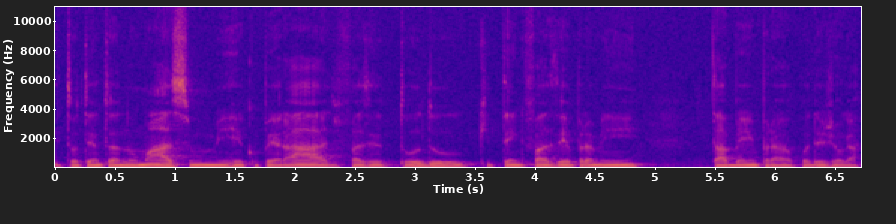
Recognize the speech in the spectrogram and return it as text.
estou tentando no máximo me recuperar, de fazer tudo que tem que fazer para mim estar tá bem para poder jogar.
